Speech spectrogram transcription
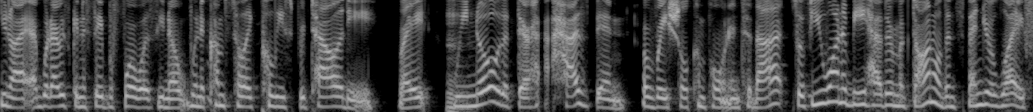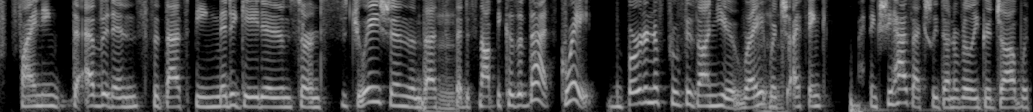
You know, I, what I was going to say before was, you know, when it comes to like police brutality, right? Mm. We know that there has been a racial component to that. So if you want to be Heather Mac Donald and spend your life finding the evidence that that's being mitigated in certain situations and that's Mhm. that it's not because of that, great. The burden of proof is on you, right? Mhm. Which I think I think she has actually done a really good job with,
